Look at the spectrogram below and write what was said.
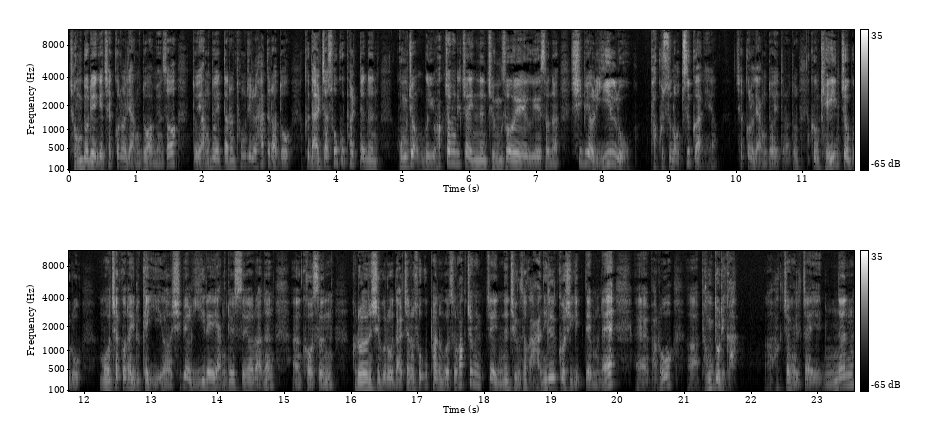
정돌이에게 채권을 양도하면서 또 양도했다는 통지를 하더라도 그 날짜 소급할 때는 공정 그 확정일자 있는 증서에 의해서는 12월 2일로 바꿀 수는 없을 거 아니에요. 채권을 양도하더라도 그럼 개인적으로 뭐 채권을 이렇게 12월 어, 2일에 양도했어요라는 어, 것은 그런 식으로 날짜를 소급하는 것은 확정일자 있는 증서가 아닐 것이기 때문에 바로 병돌이가 확정일자에 있는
